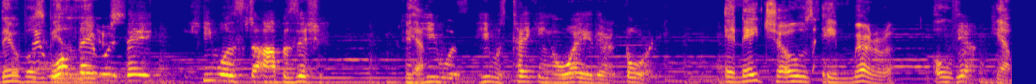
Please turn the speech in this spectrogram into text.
They were supposed to be well, the they were, leaders. they he was the opposition, and Yeah. he was he was taking away their authority and they chose a murderer over Yeah. him.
